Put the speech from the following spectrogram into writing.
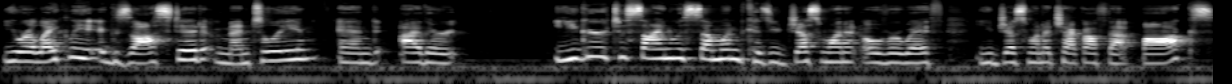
you are likely exhausted mentally and either eager to sign with someone because you just want it over with, you just want to check off that box,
